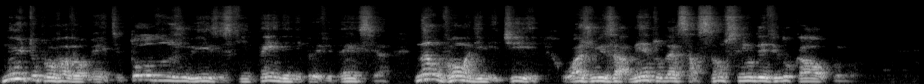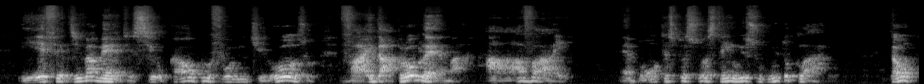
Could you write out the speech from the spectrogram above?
muito provavelmente todos os juízes que entendem de previdência não vão admitir o ajuizamento dessa ação sem o devido cálculo. E efetivamente, se o cálculo for mentiroso, vai dar problema. Ah, vai. É bom que as pessoas tenham isso muito claro. Então,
